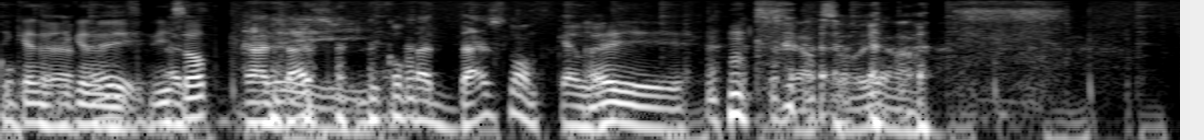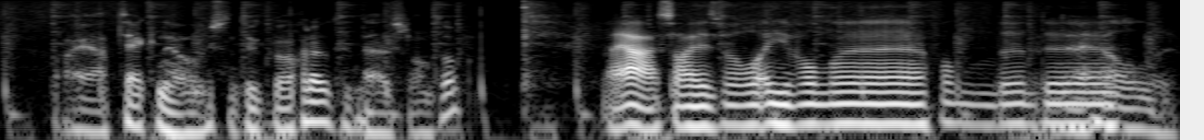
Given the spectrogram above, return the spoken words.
Ik ken hem, ik ken hem hey, niet. Wie is uit- dat? Ja, Duits- Hey. Die komt uit Duitsland, kennelijk. Hey. Ja, zo, ja. Maar ja, techno is natuurlijk wel groot in Duitsland, toch? Nou ja, zij is wel een van, eh, van de, de, De helden.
